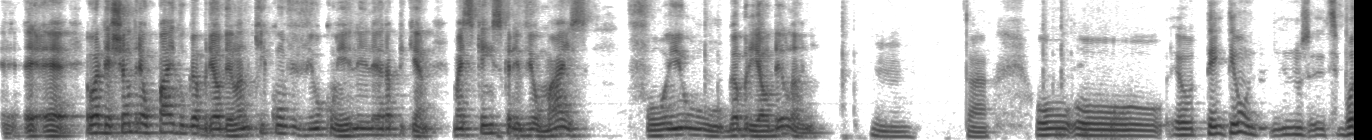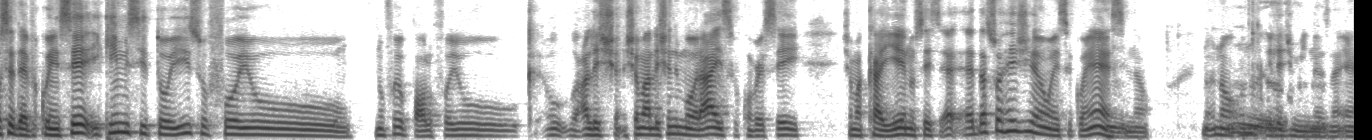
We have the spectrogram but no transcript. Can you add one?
É, é, é, o Alexandre é o pai do Gabriel Delane, que conviveu com ele, ele era pequeno. Mas quem escreveu mais foi o Gabriel Delane. Hum, tá. O, o, eu tenho, tenho, você deve conhecer, e quem me citou isso foi o. Não foi o Paulo, foi o, o Alexandre, chama Alexandre Moraes, que eu conversei, chama Caie, não sei se. É, é, da sua região aí, você conhece? Hum. Não. Não, não, não, ele é de Minas, né?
